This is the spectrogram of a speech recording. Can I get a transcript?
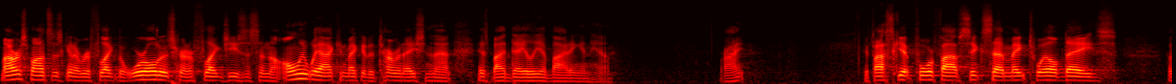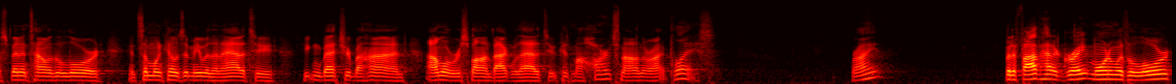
my response is going to reflect the world or it's going to reflect Jesus. And the only way I can make a determination of that is by daily abiding in Him. Right? If I skip four, five, six, seven, eight, twelve days of spending time with the Lord and someone comes at me with an attitude, you can bet you're behind, I'm going to respond back with attitude because my heart's not in the right place. Right? But if I've had a great morning with the Lord,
